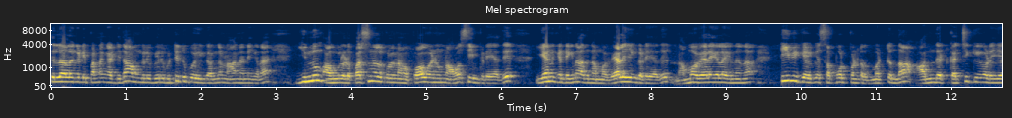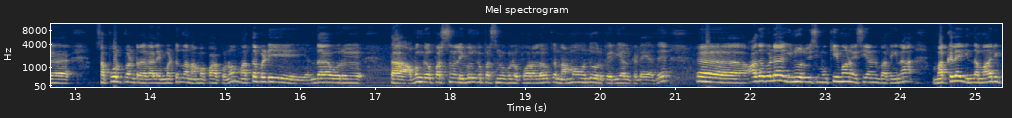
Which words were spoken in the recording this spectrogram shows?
தில்லாலங்கடி பண்ணங்காட்டி தான் அவங்களை இவர் விட்டுட்டு போயிருக்காங்கன்னு நான் நினைக்கிறேன். இன்னும் அவங்களோட பர்சனலுக்குள்ளே நம்ம போக வேணும்னு அவசியம் கிடையாது. ஏன்னு கேட்டிங்கன்னா அது நம்ம வேலையும் கிடையாது. நம்ம வேலையெல்லாம் என்னென்னா டிவி கேவுக்கு சப்போர்ட் பண்ணுறது மட்டும்தான். அந்த கட்சிக்குடைய சப்போர்ட் பண்ணுற வேலையை மட்டும்தான் நம்ம பார்க்கணும். மற்றபடி எந்த ஒரு த அவங்க பர்சனல் இவங்க பர்சனலுக்குள்ளே போகிற அளவுக்கு நம்ம வந்து ஒரு பெரிய ஆள் கிடையாது. அதை விட இன்னொரு விஷயம் முக்கியமான விஷயம் என்னன்னு பார்த்தீங்கன்னா மக்களே இந்த மாதிரி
